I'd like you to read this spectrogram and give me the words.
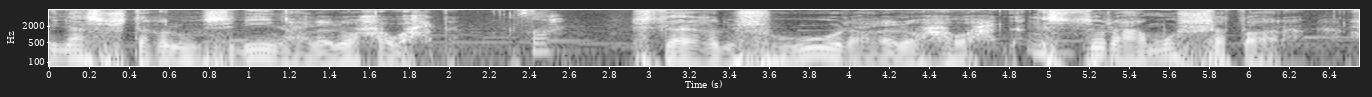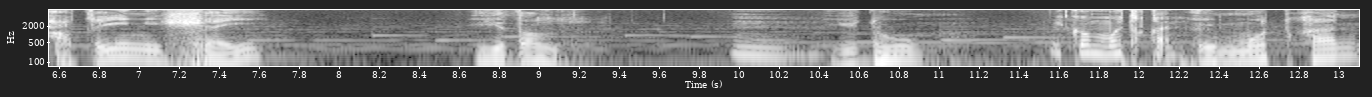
في ناس اشتغلوا سنين على لوحة واحدة. صح. اشتغلوا شهور على لوحة واحدة. مم. السرعة مش شطارة. أعطيني شيء يظل. مم. يدوم. يكون متقن. متقن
